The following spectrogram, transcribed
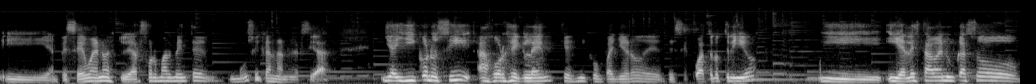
y empecé, bueno, a estudiar formalmente música en la universidad. Y allí conocí a Jorge Glenn, que es mi compañero de, de C4 Trío, y, y, él estaba en un caso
